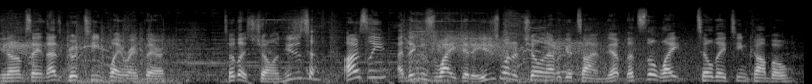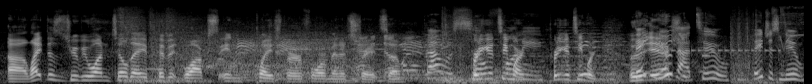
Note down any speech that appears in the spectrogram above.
You know what I'm saying? That's good team play right there. Tilde's chilling. He just honestly, I think this is why he did it. He just wanted to chill and have a good time. Yep, that's the Light Tilde team combo. Uh, Light does the 2v1, Tilde pivot walks in place for four minutes straight. So that was so pretty good teamwork. funny. Pretty good teamwork. They It knew actually- that too. They just knew.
